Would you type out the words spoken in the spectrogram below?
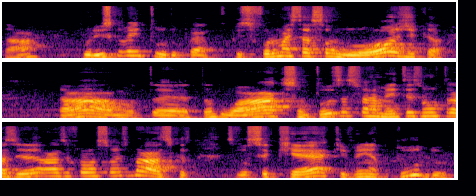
tá? Por isso que vem tudo. Porque se for uma extração lógica, tá? É, tanto o Axon, todas as ferramentas vão trazer as informações básicas. Se você quer que venha tudo,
